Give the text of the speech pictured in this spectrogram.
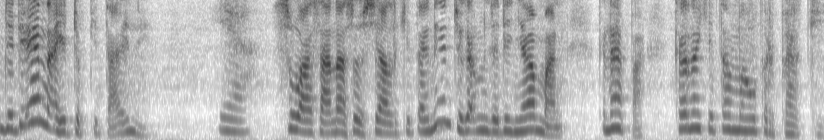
menjadi enak hidup kita ini. Yeah. Suasana sosial kita ini kan juga menjadi nyaman. Kenapa? Karena kita mau berbagi.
